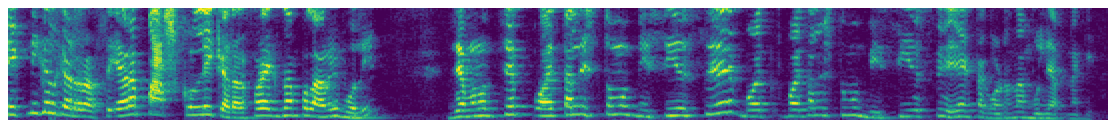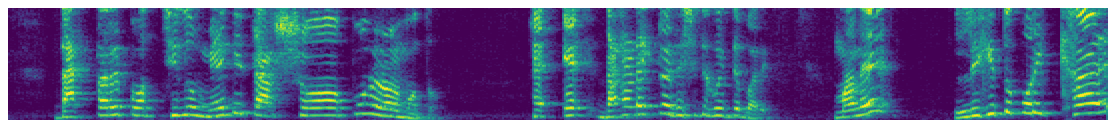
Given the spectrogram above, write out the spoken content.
টেকনিক্যাল ক্যাডার আছে, এরা পাস করলেই ক্যাডার। ফর এক্সাম্পল আমি বলি, যেমন হচ্ছে পঁয়তাল্লিশতম বিসিএসে পঁয়তাল্লিশতম বিসিএসে একটা ঘটনা বলি আপনাকে। ডাক্তারের পদ ছিল মেবি চারশো পনেরোর মতো। হ্যাঁ ডাটাটা একটু এদিক সেদিক হইতে পারে। মানে লিখিত পরীক্ষায়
